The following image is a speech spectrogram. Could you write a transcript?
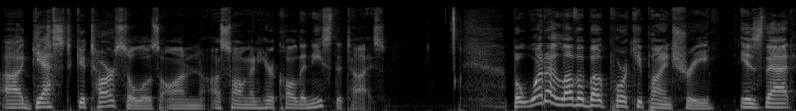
uh, guest guitar solos on a song on here called "Anesthetize." But what I love about Porcupine Tree is that,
